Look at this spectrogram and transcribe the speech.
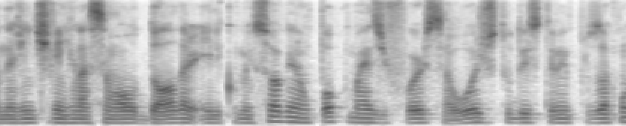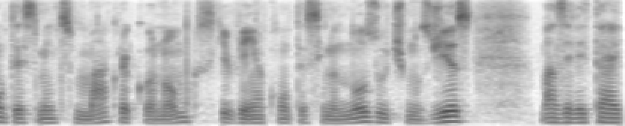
Quando a gente vê em relação ao dólar, ele começou a ganhar um pouco mais de força hoje, tudo isso também pelos acontecimentos macroeconômicos que vem acontecendo nos últimos dias, mas ele está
